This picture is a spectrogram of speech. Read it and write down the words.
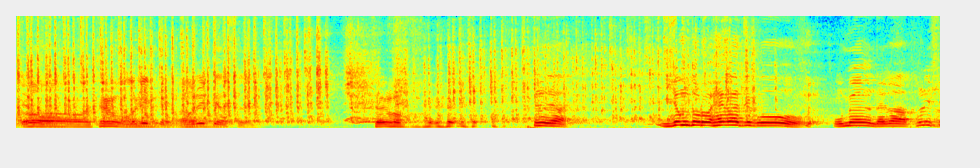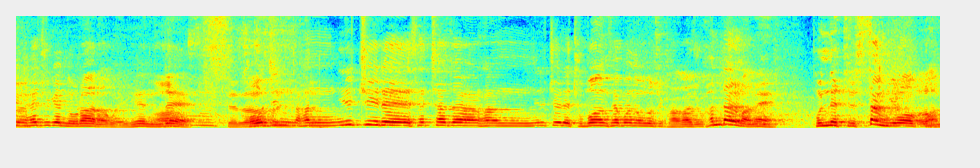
때 어, 젊어 어릴. 때 어, 어릴 때였어요 보여. 그래서 내가 이 정도로 해가지고 오면 내가 폴리싱을 해주겠노라라고 얘기했는데 아, 거진 진짜. 한 일주일에 세차장 한 일주일에 두 번 세 번 정도씩 가가지고 한 달 만에 본네트를 싹 밀어갖고 왔,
